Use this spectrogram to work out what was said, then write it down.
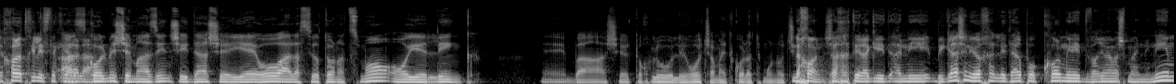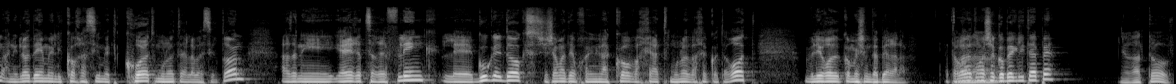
יכול להתחיל להסתכל על אז ה... כל מי שמאזין שידע שיהיה או על הסרטון עצמו, או יהיה לינק אה, שתוכלו לראות שם את כל התמונות שלו. נכון, שכחתי להגיד, אני, בגלל שאני הולך לתאר פה כל מיני דברים ממש מעניינים, אני לא יודע אם אין לי כוח לשים את כל התמונות האלה בסרטון, אז אני, יאיר אצרף לינק לגוגל דוקס, ששם אתם יכולים לעקוב אחרי התמונות ואחרי כותרות, ולראות את כל מי שמדבר עליו. אתה רואה את. מה שגובג לי את הפה? נראה טוב.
